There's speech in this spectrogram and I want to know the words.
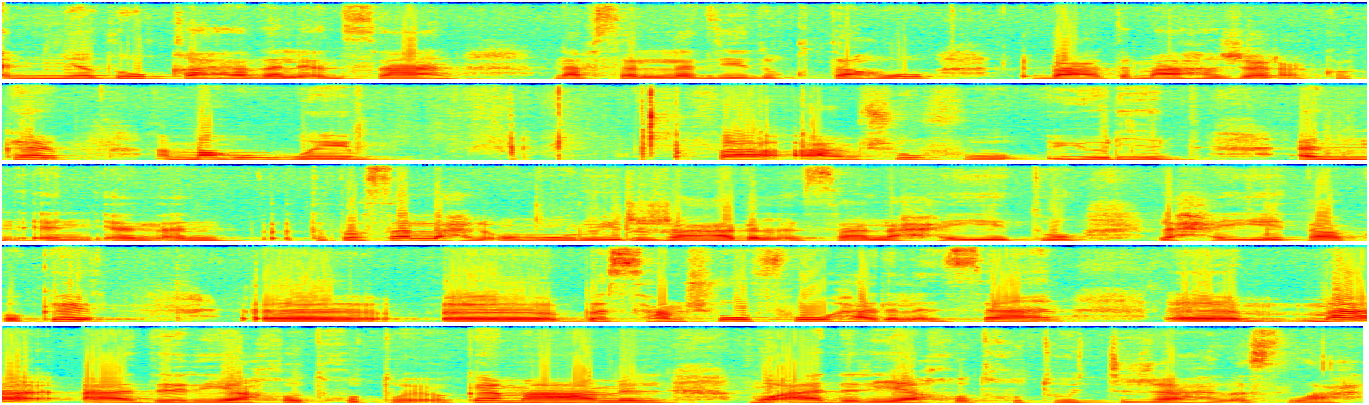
أن يذوق هذا الإنسان نفس الذي ذقته بعد ما هجرك okay؟ أما هو فعم شوفه يريد أن, أن, أن, أن تتصلح الأمور ويرجع هذا الإنسان لحياته لحياتك okay؟ آه آه بس عم شوفه هذا الإنسان آه ما قادر ياخذ خطوة okay؟ ما عامل مو قادر ياخذ خطوة تجاه الإصلاح.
